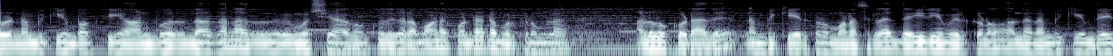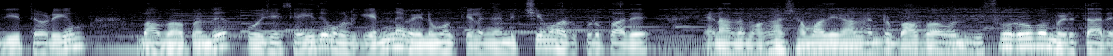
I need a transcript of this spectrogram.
ஒரு நம்பிக்கையும் பக்தியும் அன்பும் இருந்தால் தானே அது வந்து விமர்சையாகும். குதூகலமான கொண்டாட்டம் இருக்கணும்ல. அழுவக்கூடாது நம்பிக்கை இருக்கணும் மனசில் தைரியம் இருக்கணும். அந்த நம்பிக்கையும் தைரியத்தோடையும் பாபாவுக்கு வந்து பூஜை செய்து உங்களுக்கு என்ன வேணுமோ கேளுங்க. நிச்சயமாக அவர் கொடுப்பாரு. ஏன்னா அந்த மகா சமாதி நாள் அன்று பாபா வந்து விஸ்வரூபம் எடுத்தார்.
